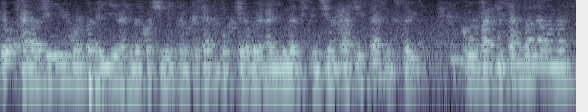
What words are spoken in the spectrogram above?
Digo, o sea, sí, uno puede ir haciendo el cochinito, lo que sea, tampoco quiero ver ahí una distinción racista, sino estoy como enfatizando nada más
